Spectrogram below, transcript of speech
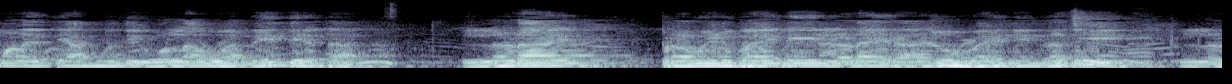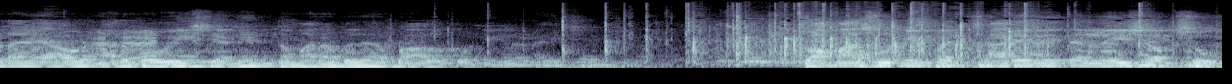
મળે, ત્યાં સુધી ઓલાવવા નહીં દેતા. લડાઈ પ્રવીણભાઈની, લડાઈ રાજુભાઈની નથી, લડાઈ આવનાર ભવિષ્યની તમારા બધા બાળકોની લડાઈ છે. ચોમાસું નિપજ સારી રીતે લઈ શકશું.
